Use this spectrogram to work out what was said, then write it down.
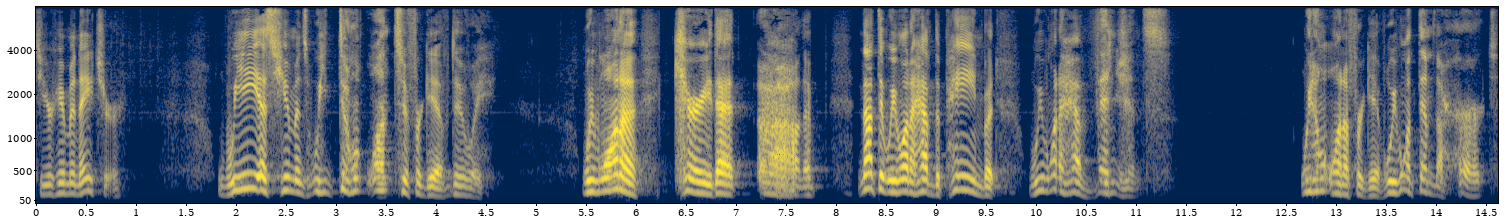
to your human nature we as humans, we don't want to forgive, do we? We want to carry that, uh, not that we want to have the pain, but we want to have vengeance. We don't want to forgive. We want them to hurt.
